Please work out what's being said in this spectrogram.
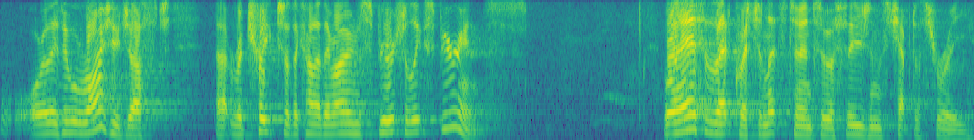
or are those people right who just uh, retreat to the kind of their own spiritual experience? Well, in answer to that question, let's turn to Ephesians chapter 3.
